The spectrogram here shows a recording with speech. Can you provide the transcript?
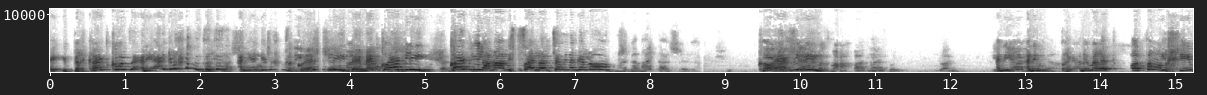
היא פירקה את כל זה. אני אגיד לכם את זה, אני אגיד לכם, זה כואב לי, באמת כואב לי. כואב לי למה עם ישראל לא יוצא מן הגלות. רגע, מה הייתה השאלה? כואב לי. אני, אני אומרת, עוד פעם הולכים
